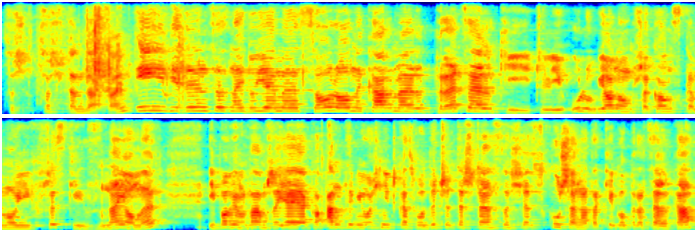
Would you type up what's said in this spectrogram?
Coś, coś w ten deseń. I w jedynce znajdujemy solony karmel precelki, czyli ulubioną przekąskę moich wszystkich znajomych. I powiem Wam, że ja jako antymiłośniczka słodyczy też często się skuszę na takiego precelka,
